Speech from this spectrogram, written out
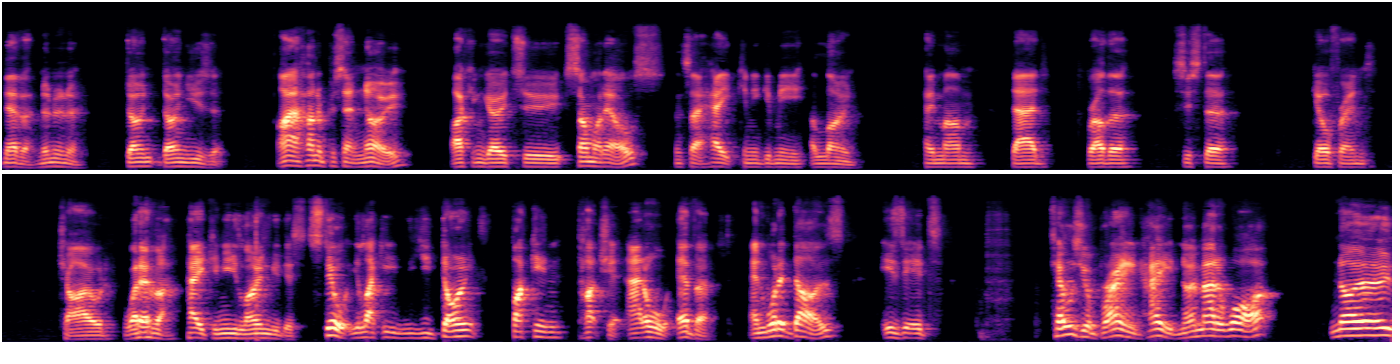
Never. No, no, no. Don't don't use it. I 100% know I can go to someone else and say, "Hey, can you give me a loan?" Hey, mom, dad, brother, sister, girlfriend, child, whatever. Hey, can you loan me this? Still, you're like, you, you don't fucking touch it at all, ever. And what it does is it tells your brain, hey, no matter what, no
